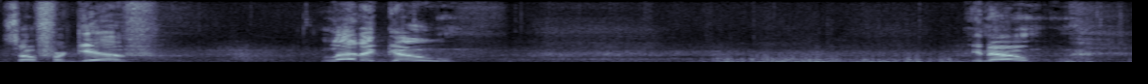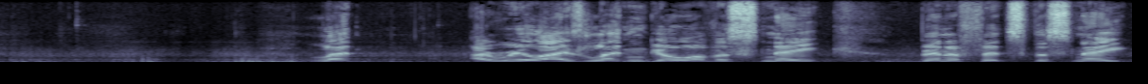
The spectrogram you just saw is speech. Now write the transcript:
So forgive. Let it go. You know, let I realize letting go of a snake benefits the snake.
